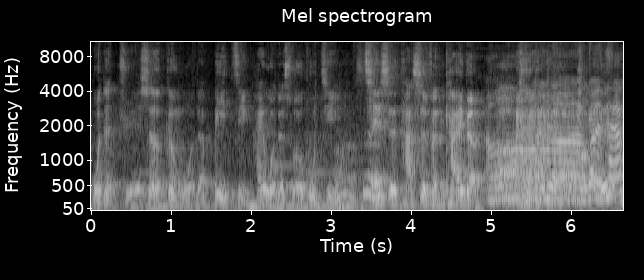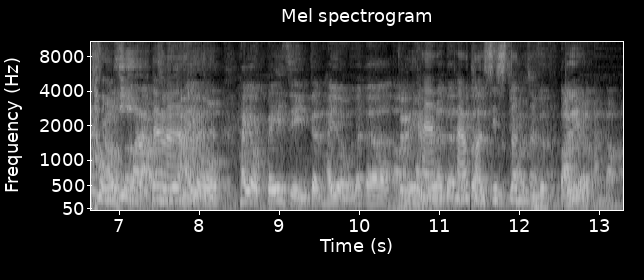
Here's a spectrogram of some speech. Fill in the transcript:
我的角色跟我的背景，还有我的所有物景，哦其实它是分开的。对他要同意对吗其实还有还有背景跟还有那个呃对。看人的那还有 consistent 其实都还没有谈到。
